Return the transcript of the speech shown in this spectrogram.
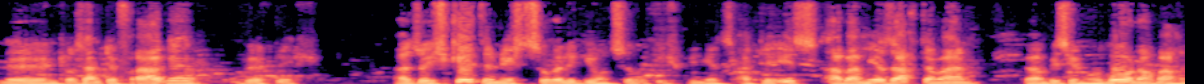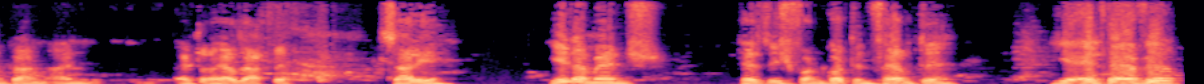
eine interessante Frage, wirklich. Also ich kehre nicht zur Religion zurück. Ich bin jetzt Atheist, aber mir sagte man ein bisschen Humor noch machen kann, ein älterer Herr sagte, Sally, jeder Mensch, der sich von Gott entfernte, je älter er wird,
